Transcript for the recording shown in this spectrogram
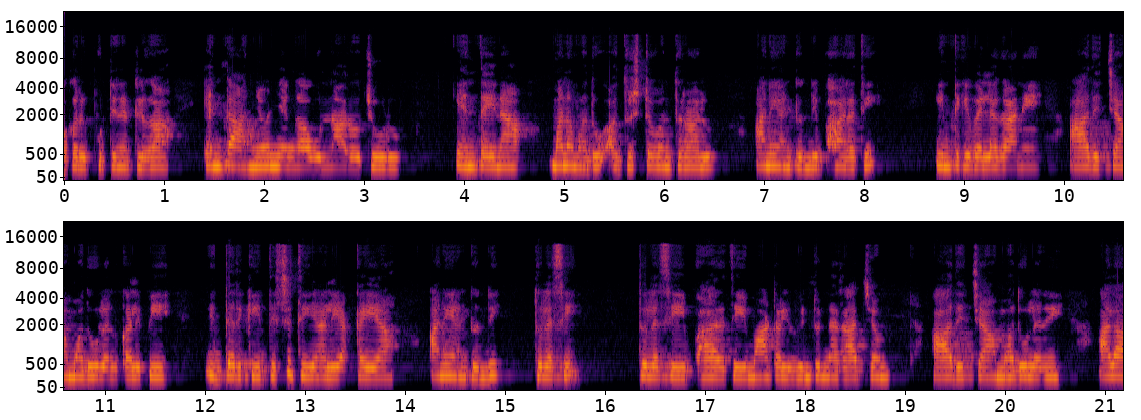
ఒకరు పుట్టినట్లుగా ఎంత అన్యోన్యంగా ఉన్నారో చూడు! ఎంతైనా మన మధు అదృష్టవంతురాలు అని అంటుంది భారతి. ఇంటికి వెళ్ళగానే ఆదిత్య మధువులను కలిపి ఇద్దరికీ దిష్టి తీయాలి అక్కయ్య అని అంటుంది తులసి. తులసి భారతి మాటలు వింటున్న రాజ్యం ఆదిత్య మధులని అలా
